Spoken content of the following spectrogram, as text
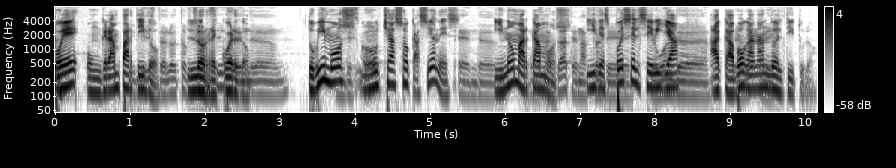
Fue un gran partido, lo recuerdo. Tuvimos muchas ocasiones uh, y no marcamos y después el Sevilla acabó ganando el título.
